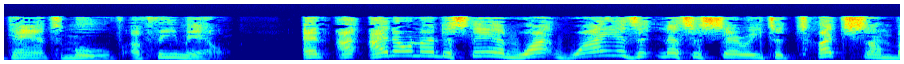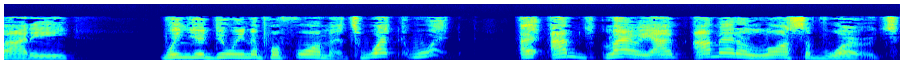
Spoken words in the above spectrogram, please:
dance move, a female. And I, I don't understand why why is it necessary to touch somebody when you're doing a performance? What what I, I'm Larry, I'm I'm at a loss of words.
